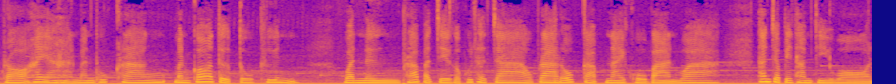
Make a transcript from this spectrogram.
เพราะให้อาหารมันทุกครั้ง มันก็เติบโตขึ้น วันหนึ่งพระปัจเจกับพุทธเจ้าปรารบกับนายโคบาลว่า ท่านจะไปทำจีวร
